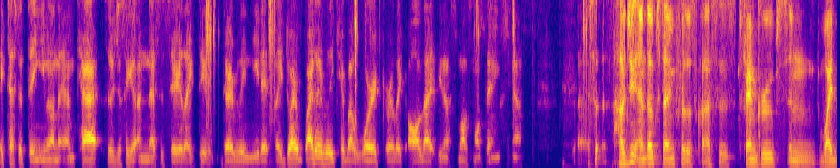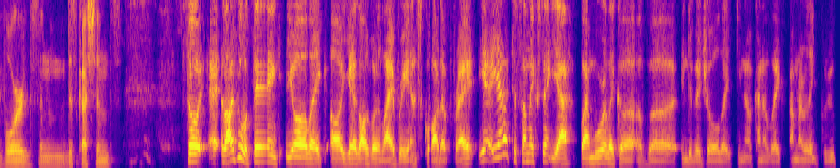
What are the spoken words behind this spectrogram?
like tested thing even on the MCAT. So it's just like unnecessary. Like, dude, do I really need it? Like, do I? Why do I really care about work or like all that? You know, small small things. You know. So how'd you end up studying for those classes? Fan groups and whiteboards and discussions? So a- a lot of people think you're like, oh, you guys all go to the library and squat up, right? Yeah, yeah, to some extent, yeah. But I'm more like a of a individual, like you know, kind of like I'm not really group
